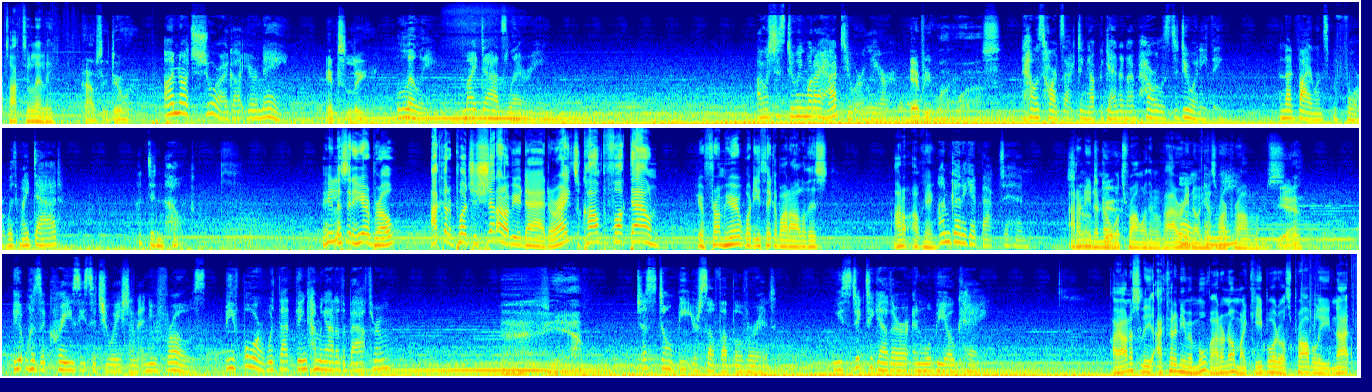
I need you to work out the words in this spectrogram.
Talk to Lilly. How's he doing? I'm not sure I got your name. It's Lee. Lilly. My dad's Larry. I was just doing what I had to earlier. Everyone was. Now his heart's acting up again and I'm powerless to do anything. And that violence before with my dad, that didn't help. Hey, listen here, bro. I could have punched the shit out of your dad, alright? So calm the fuck down. You're from here? What do you think about all of this? I don't okay. I'm gonna get back to him. I don't need to know good. what's wrong with him. I already Oh, know he has heart me? problems. Yeah? It was a crazy situation and you froze. Before, with that thing coming out of the bathroom, Yeah. Just don't beat yourself up over it. We stick together and we'll be okay. I honestly I couldn't even move. I don't know. My keyboard was probably not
